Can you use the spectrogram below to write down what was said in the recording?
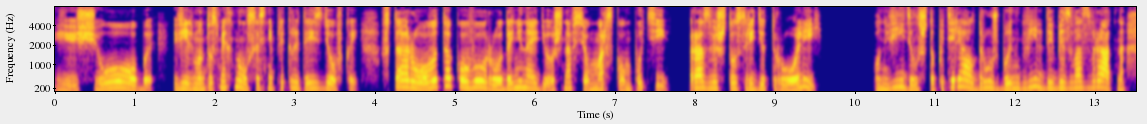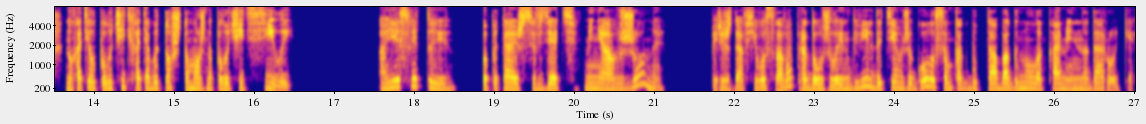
«Еще бы!» — Вильмонт усмехнулся с неприкрытой издевкой. «Второго такого урода не найдешь на всем морском пути, разве что среди троллей». Он видел, что потерял дружбу Ингвильды безвозвратно, но хотел получить хотя бы то, что можно получить силой. «А если ты попытаешься взять меня в жены?» Переждав его слова, продолжила Ингвильда тем же голосом, как будто обогнула камень на дороге.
